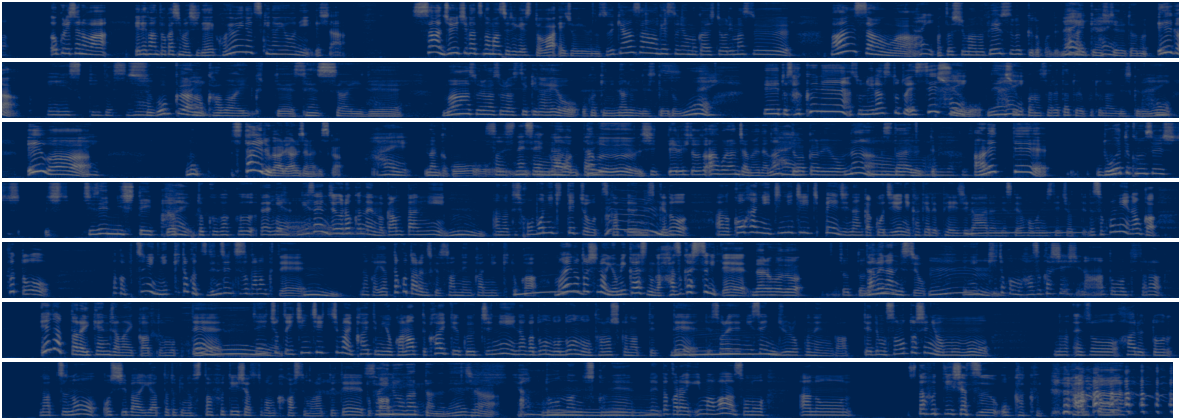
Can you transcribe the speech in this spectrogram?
お送りしたのはエレファントカシマシで今宵の月のようにでしたさあ11月のマンスリーゲストはえ女優の鈴木杏さんをゲストにお迎えしております。杏さんは、はい。私もあのフェイスブックとかでね、はい拝見しているとあの絵がえー、好きですね。すごくあのはい。可愛くて繊細で、まあそれはそれは素敵な絵をお描きになるんですけれども、はい。えー、と昨年そのイラストとエッセイ集をね、はい。出版されたということなんですけども、はい。絵は、はい。もうスタイルがあれあるじゃないですか。はい。なんかこうそうですね線が多分知ってる人だとあこれあんちゃんの絵だなってわかるようなスタイルって、うんありがとうございます。あれってどうやって完成しし自然にしていった、はい独学。でにはあ。2016年の元旦にうん、あの私ほぼ日手帳を使ってるんですけど、あの後半に1日1ページなんかこう自由に書けるページがあるんですけど、ほぼ日手帳って。でそこになんかふとなんか普通に日記とか全然続かなくて、うん、なんかやったことあるんですけど3年間日記とか。うん。前の年の読み返すのが恥ずかしすぎてなるほど。ちょっと、ね、ダメなんですよ。うん。で日記とかも恥ずかしいしなと思ってたら絵だったらいけんじゃないかと思って。でちょっと一日一枚書いてみようかなって書いていくうちになんかどんどんどんどん楽しくなってってうん。でそれで2016年があってでもその年にはもうなえっと春と夏のお芝居やった時のスタッフ T シャツとかも書かせてもらっててとか。才能があったんだねじゃあ。いやどうなんですかね。うん。でだから今はそのあのスタッフ T シャツを書く担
